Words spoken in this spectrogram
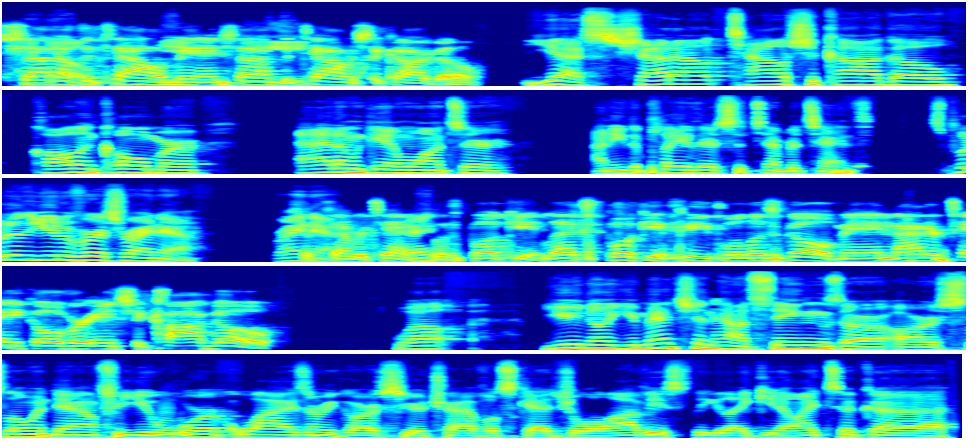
Shout Yo, out to Tao, man. Shout out to Tao in Chicago. Yes, shout out Tao Chicago, Colin Comer, Adam Ganwanter. I need to play there September 10th. Let's put it in the universe right now. Right September now. 10th. okay? Let's book it. Let's book it, people. Let's go, man. Niner takeover in Chicago. Well, you know, you mentioned how things are are slowing down for you work wise in regards to your travel schedule. Obviously, like you know, I took a,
